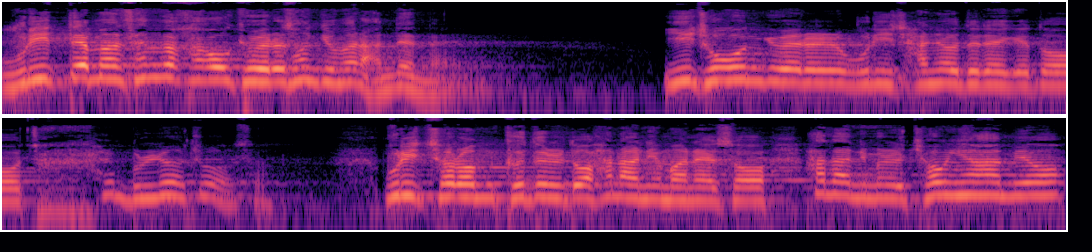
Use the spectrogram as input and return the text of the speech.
우리 때만 생각하고 교회를 섬기면 안 된다. 이 좋은 교회를 우리 자녀들에게도 잘 물려주어서 우리처럼 그들도 하나님 안에서 하나님을 경외하며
